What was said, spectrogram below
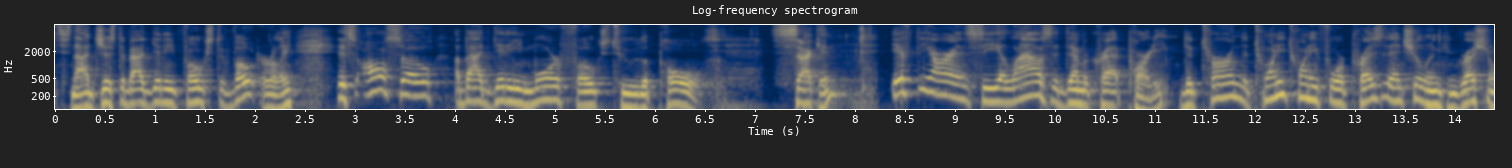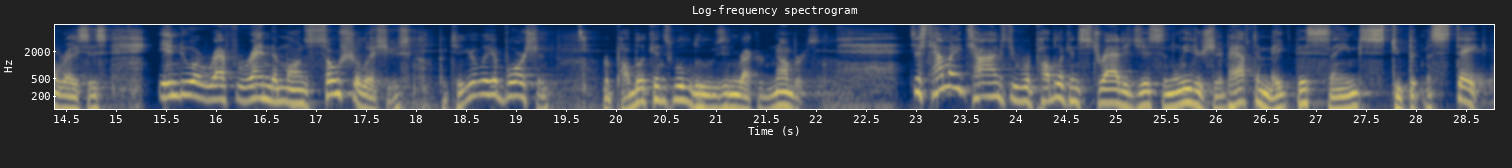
It's not just about getting folks to vote early, it's also about getting more folks to the polls. Second, if the RNC allows the Democrat Party to turn the 2024 presidential and congressional races into a referendum on social issues, particularly abortion, Republicans will lose in record numbers. Just how many times do Republican strategists and leadership have to make this same stupid mistake?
